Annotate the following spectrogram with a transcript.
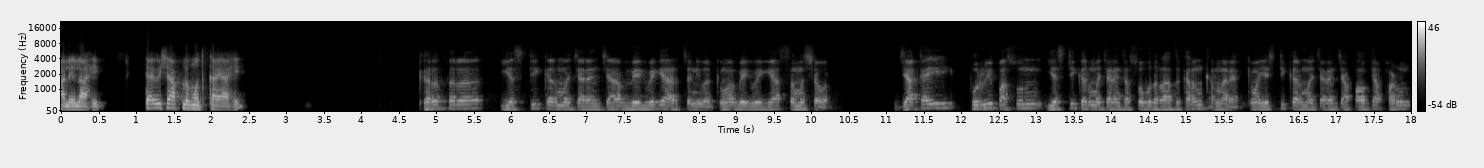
आलेलं आहे. त्याविषयी आपलं मत काय आहे? खर तर एस टी कर्मचाऱ्यांच्या वेगवेगळ्या अडचणीवर किंवा वेगवेगळ्या समस्यावर. ज्या काही पूर्वीपासून एस टी कर्मचाऱ्यांच्या सोबत राजकारण करणाऱ्या किंवा एस टी कर्मचाऱ्यांच्या पावत्या फाडून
